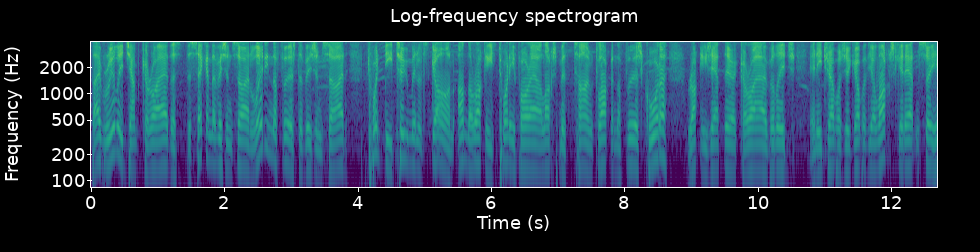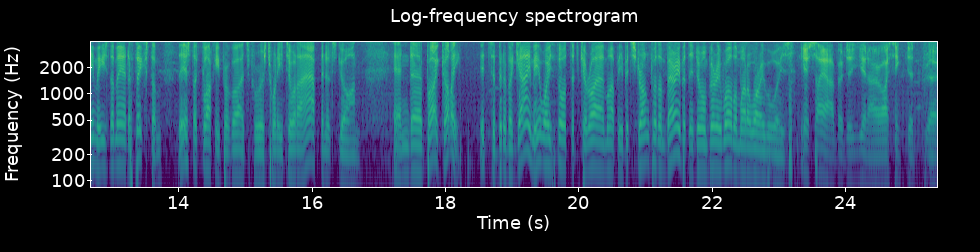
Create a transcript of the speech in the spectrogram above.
They've really jumped Corio, the, the second division side, leading the first division side. 22 minutes gone on the Rockies 24-hour locksmith time clock in the first quarter. Rockies out there at Corio Village. Any troubles you got with your locks, get out and see him. He's the man to fix them. There's the clock he provides for us. 22 and a half minutes gone. And uh, by golly, it's a bit of a game here. We thought that Corio might be a bit strong for them, Barry, but they're doing very well, the Modewarre boys. Yes, they are, but, uh, you know, I think that uh,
